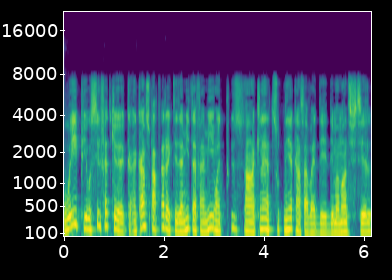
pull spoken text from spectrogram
Oui, puis aussi le fait que quand tu partages avec tes amis, ta famille, ils vont être plus enclins à te soutenir quand ça va être des, moments difficiles,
